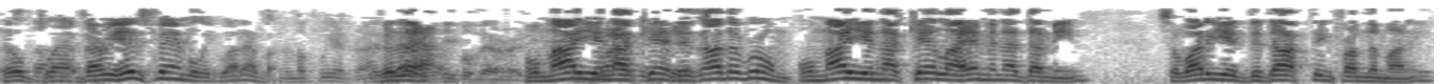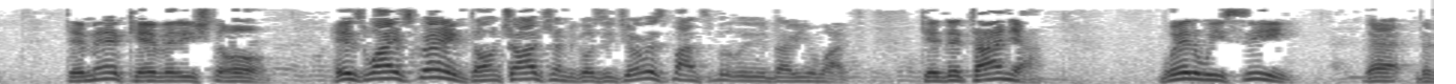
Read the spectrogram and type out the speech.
he'll pla- bury his family, whatever. It's look weird, right? There's Vela- other people there already. Umay Private yenakeh. jet. There's other room. Umay yenakeh lahem en adamim. So what are you deducting from the money? Temeh kever. His wife's grave. Don't charge them because it's your responsibility to bury your wife. Kedetanya. Where do we see that the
